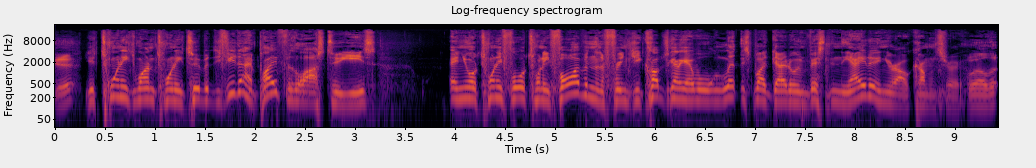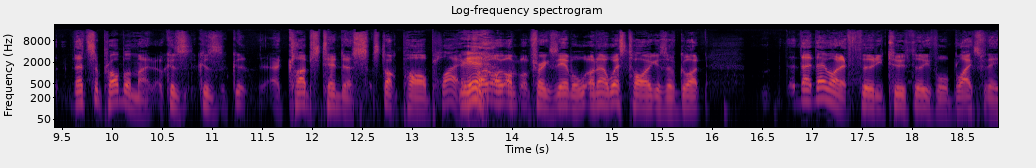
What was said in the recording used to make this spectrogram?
Yeah. you're 21, 22, but if you don't play for the last two years. And you're 24, 25, and then the fringy club's going to go, well, let this bloke go to invest in the 18 year old coming through. Well, that, that's the problem, mate, because because uh, clubs tend to stockpile players. Yeah. I- I- for example, I know West Tigers have got. They, they might have 32, 34 blokes for Mm. their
